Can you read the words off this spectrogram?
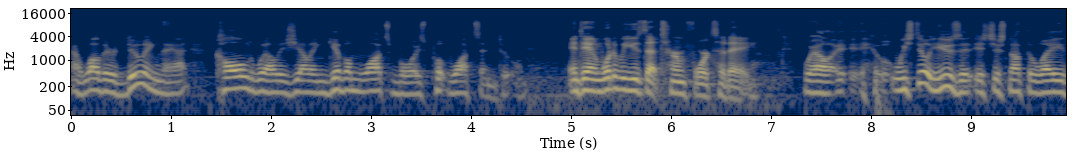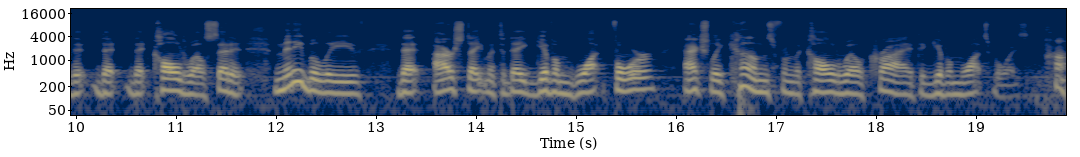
And while they're doing that, Caldwell is yelling, Give them Watts, boys, put Watts into them. And Dan, what do we use that term for today? Well, we still use it. It's just not the way that, that, that Caldwell said it. Many believe that our statement today, give them what for, actually comes from the Caldwell cry to give them Watts boys. Huh.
